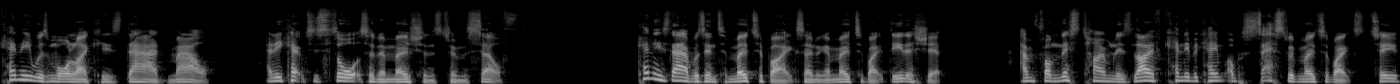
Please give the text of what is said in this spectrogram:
Kenny was more like his dad, Mal, and he kept his thoughts and emotions to himself. Kenny's dad was into motorbikes, owning a motorbike dealership, and from this time in his life, Kenny became obsessed with motorbikes too,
